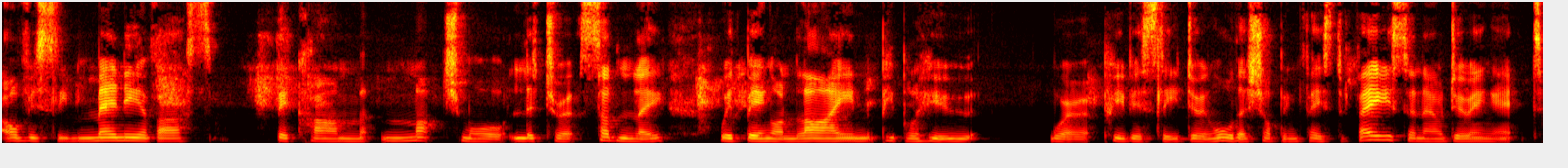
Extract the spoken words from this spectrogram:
obviously many of us become much more literate suddenly with being online. People who were previously doing all their shopping face to face are now doing it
